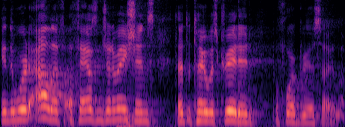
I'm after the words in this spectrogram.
in the word Aleph, a thousand generations that the Torah was created before Bria Sa'ilam.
